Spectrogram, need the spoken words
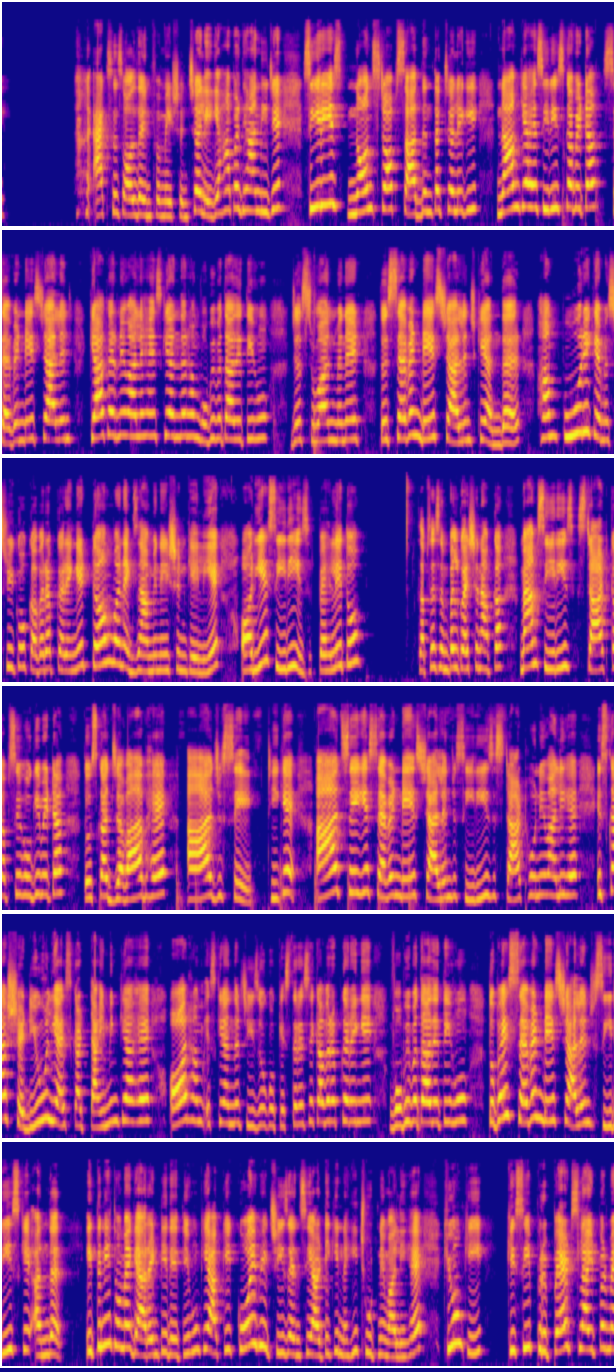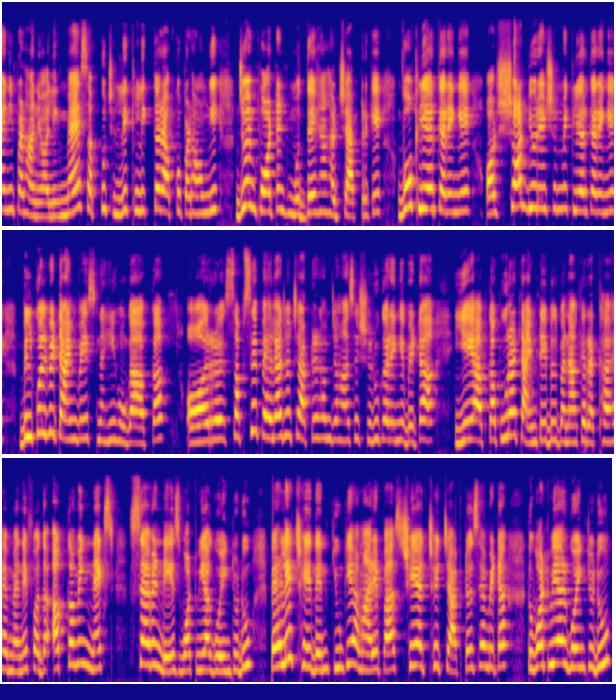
access all the information चलिए, यहाँ पर ध्यान दीजिए सीरीज़ नॉन स्टॉप सात दिन तक चलेगी। नाम क्या है सीरीज़ का बेटा? सेवन डेज़ चैलेंज क्या करने वाले हैं इसके अंदर? हम वो भी बता देती हूँ। जस्ट वन मिनट तो सेवन डेज़ चैलेंज के अंदर हम पूरी केमिस्ट्री को कवर अप करेंगे टर्म वन एग्जामिनेशन के लिए। और ये सीरीज़ पहले तो सबसे सिंपल क्वेश्चन आपका, मैम, सीरीज़ स्टार्ट कब से होगी बेटा? तो उसका जवाब है, आज से। ठीक है? आज से ये seven days challenge series start होने वाली है। इसका शेड्यूल या इसका टाइमिंग क्या है? और हम इसके अंदर चीज़ों को किस तरह से कवर अप करेंगे, वो भी बता देती हूँ। तो भाई सेवन डेज़ चैलेंज सीरीज़ के अंदर इतनी तो मैं गारंटी देती हूँ कि आपकी कोई भी चीज़ एनसीईआरटी की नहीं छूटने वाली है, क्योंकि किसी प्रिपेयर्ड स्लाइड पर मैं नहीं पढ़ाने वाली। मैं सब कुछ लिख लिख कर आपको पढ़ाऊँगी। जो इंपॉर्टेंट मुद्दे हैं हर चैप्टर के, वो क्लियर करेंगे और शॉर्ट ड्यूरेशन में क्लियर करेंगे। बिल्कुल भी टाइम वेस्ट नहीं होगा आपका। और सबसे पहला जो चैप्टर हम जहाँ से शुरू करेंगे बेटा, ये आपका पूरा टाइम टेबल बना कर रखा है मैंने for the upcoming next seven days what we are going to do पहले छः दिन, क्योंकि हमारे पास छः अच्छे चैप्टर्स हैं बेटा तो what we are going to do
